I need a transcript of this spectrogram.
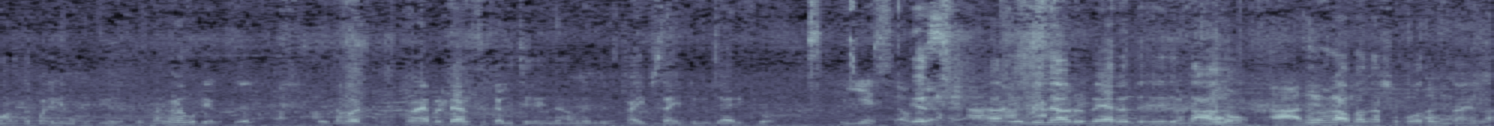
പുറത്ത് പഠിക്കുന്ന കുട്ടികൾക്ക് ഞങ്ങളുടെ കുട്ടികൾക്ക്. നമ്മൾ ട്രൈബൽ ഡാൻസ് കളിച്ചു കഴിഞ്ഞാൽ നമ്മൾ എന്ത് ട്രൈബ്സ് ആയിട്ട് വിചാരിക്കുമോ എന്തിനാ ഒരു വേറെ എന്തെങ്കിലും രീതിയിൽ കാണോ അതിനൊരു ഒരു അപകർഷ ബോധം ഉണ്ടായില്ല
